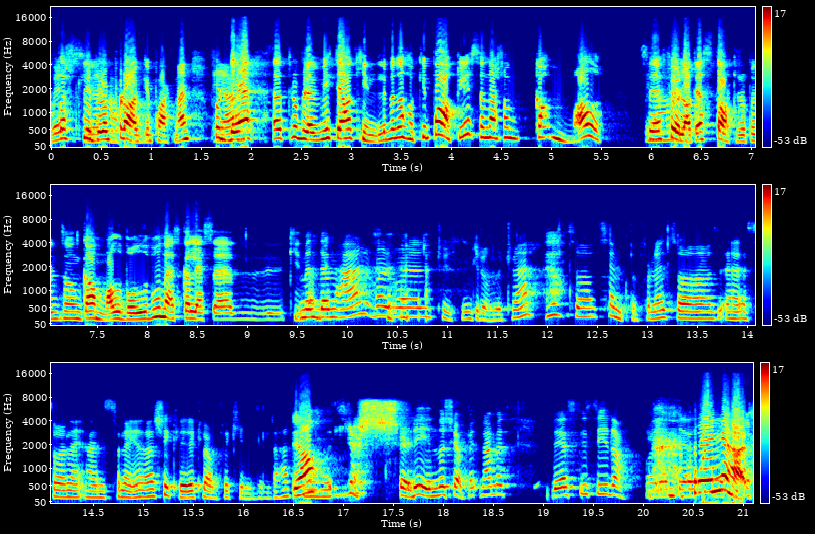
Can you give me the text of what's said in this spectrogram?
da slipper du å plage partneren. For Ja. det er problemet mitt. Jeg har Kindle, men den har ikke baklys. Den er sånn gammel. Så jeg Ja. føler at jeg starter opp en sånn gammel Volvo når jeg skal lese Kindern. Kindle. Men den her var, var 1000 kroner, tror jeg. Ja. Så kjempefornøyd så, eh, så, lenge, så lenge. Det er skikkelig reklame for Kindle, det her. Ja. Nå rusher de inn og kjøper. Nei, men det jeg skulle si, da jeg, Poenget her.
